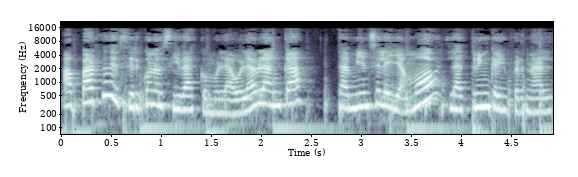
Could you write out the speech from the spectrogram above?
aparte de ser conocida como la Ola Blanca, también se le llamó la Trinca Infernal.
